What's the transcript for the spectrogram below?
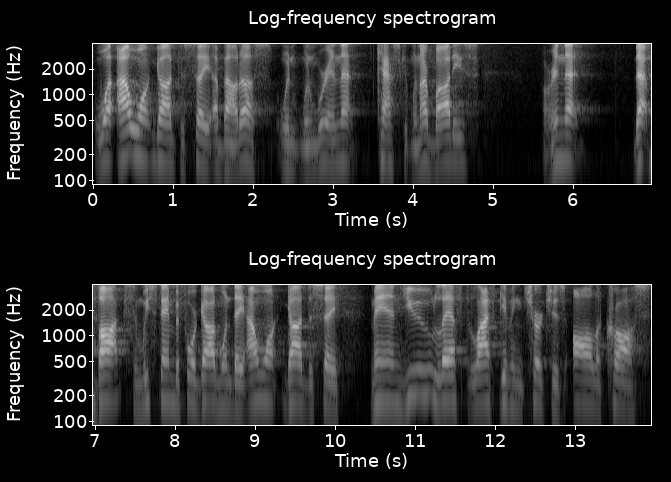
what I want God to say about us when, when we're in that casket, when our bodies are in that, that box and we stand before God one day, I want God to say, Man, you left life giving churches all across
